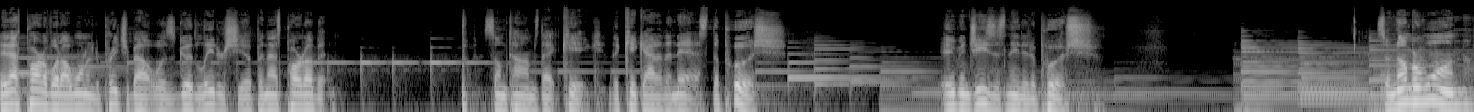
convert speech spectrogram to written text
See, that's part of what I wanted to preach about was good leadership, and that's part of it. Sometimes that kick, the kick out of the nest, the push. Even Jesus needed a push. So, number one,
